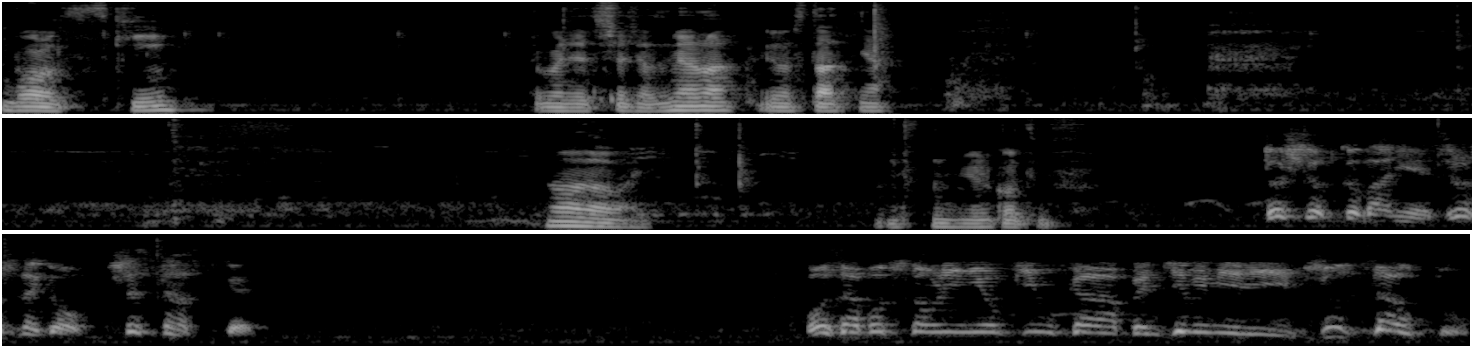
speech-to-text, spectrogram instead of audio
Wolski. To będzie trzecia zmiana i ostatnia. No dawaj. Jestem już gotów. Dośrodkowanie z rożnego szesnastkę. Poza boczną linią piłka będziemy mieli wrzut z autu.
